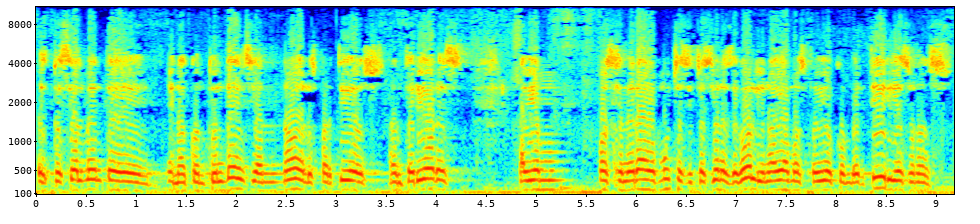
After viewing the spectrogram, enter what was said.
especialmente en la contundencia, ¿no? En los partidos anteriores habíamos generado muchas situaciones de gol y no habíamos podido convertir y eso nos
